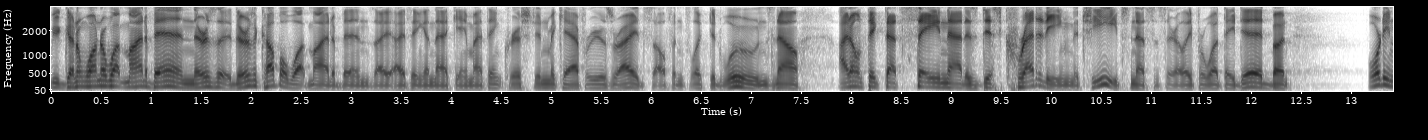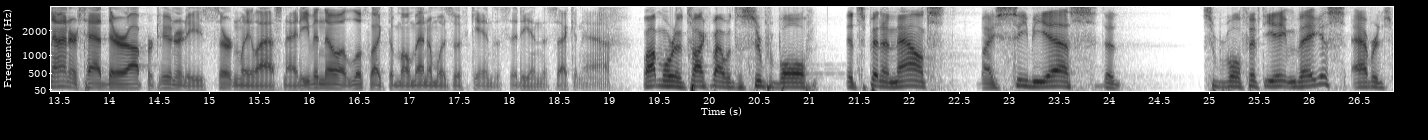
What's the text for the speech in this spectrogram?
you're gonna wonder what might have been. There's a there's a couple what might have been. I, I think in that game, I think Christian McCaffrey is right. Self inflicted wounds. Now I don't think that's saying that is discrediting the Chiefs necessarily for what they did, but 49ers had their opportunities certainly last night, even though it looked like the momentum was with Kansas City in the second half. A lot more to talk about with the Super Bowl. It's been announced by CBS that Super Bowl 58 in Vegas averaged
